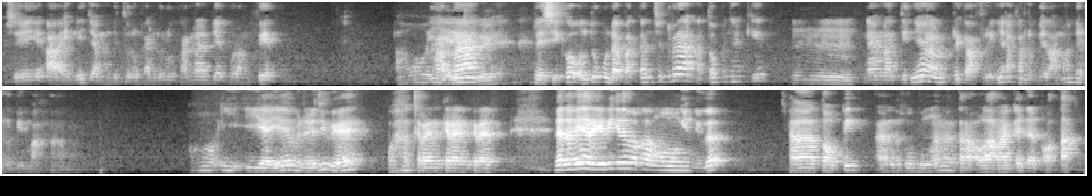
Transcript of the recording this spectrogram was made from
si A ini jangan diturunkan dulu karena dia kurang fit Oh iya Karena- juga ya. risiko untuk mendapatkan cedera atau penyakit Hmm. yang nantinya recovery-nya akan lebih lama dan lebih mahal Oh iya iya bener juga ya. Wah keren keren keren. Nah tapi hari ini kita bakal ngomongin juga uh, topik uh, hubungan antara olahraga dan otak.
